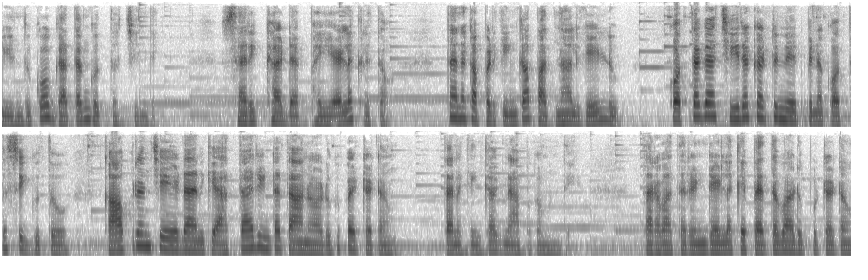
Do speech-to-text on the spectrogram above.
ఎందుకో గతం గుర్తొచ్చింది. సరిగ్గా డెబ్భై ఏళ్ళ క్రితం. తనకప్పటికింకా పద్నాలుగేళ్ళు. కొత్తగా చీరకట్టు నేర్పిన కొత్త సిగ్గుతో కాపురం చేయడానికి అత్తారింట తాను అడుగు పెట్టడం తనకింకా జ్ఞాపకం ఉంది తర్వాత రెండేళ్ళకే పెద్దవాడు పుట్టడం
